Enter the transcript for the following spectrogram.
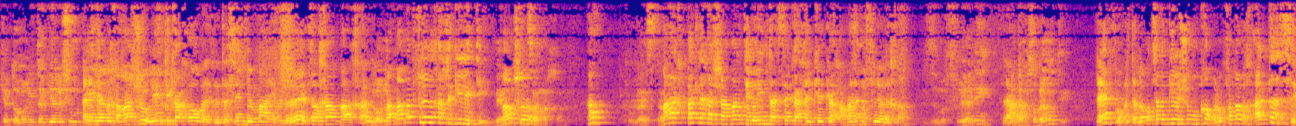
כי אתה אומר לי תגיע לשום... אני אגיד לך משהו, אם תיקח אורז ותשים במים, וזה יצא לך מאכל. לא מה מפריע לך שגיליתי? מה מפריע לך? אולי סתם. מה אכפת לך שאמרתי לו אם תעשה ככה יקרה ככה? מה זה מפריע לך? זה מפריע לי. למה? אתה מכוון אותי. לאיפה? אבל אתה לא רוצה להגיע לשום מקום, אני לא מכוון לך, אל תעשה.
